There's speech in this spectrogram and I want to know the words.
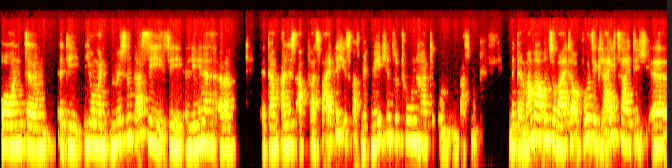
Und ähm, die Jungen müssen das. Sie, sie lehnen äh, dann alles ab, was weiblich ist, was mit Mädchen zu tun hat und was mit, mit der Mama und so weiter, obwohl sie gleichzeitig äh,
